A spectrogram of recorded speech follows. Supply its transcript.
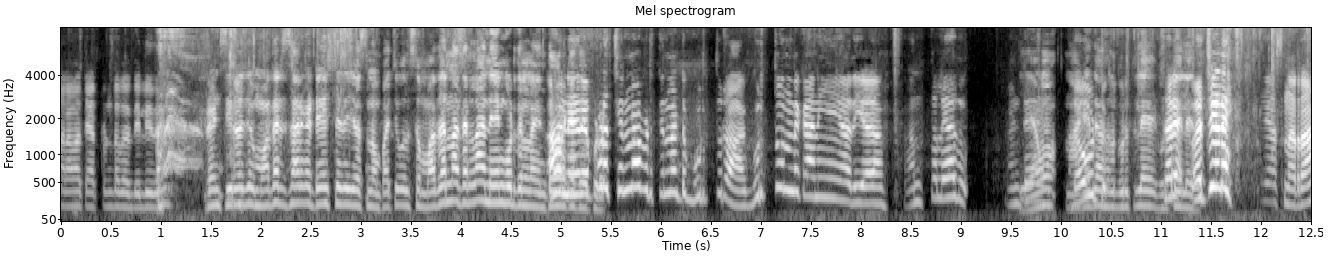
తర్వాత ఎట్టుంటుందో తెలియదు ఫ్రెండ్స్ ఈ రోజు మొదటిసారిగా టేస్ట్ అయితే చేస్తున్నాం పచ్చి పులుసు. మదన్న తినలా నేను కూడా ఇంతవరకు నేను. ఎప్పుడు చిన్నప్పుడు తిన్నట్టు గుర్తురా. గుర్తుంది కానీ అది అంత లేదు. అంటే డౌట్ గుర్తులే సరే వచ్చేయండి. చేస్తున్నారా?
